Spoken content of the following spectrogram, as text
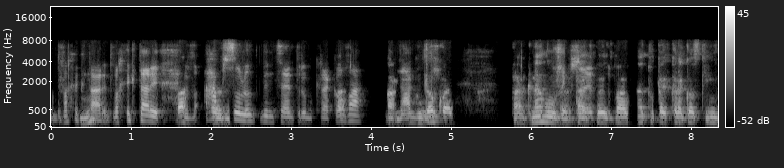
Dwa hektary. Hmm? Dwa hektary w absolutnym centrum Krakowa tak, na górze. Dokładnie. Tak, na górze. Także... Tak, to jest ważne. Tutaj w krakowskim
